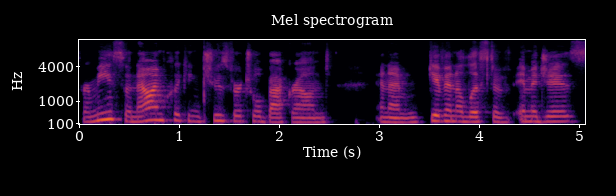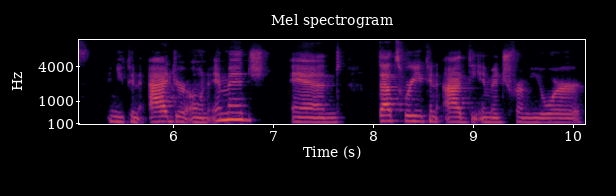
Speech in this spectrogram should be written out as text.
for me. So now I'm clicking choose virtual background and I'm given a list of images and you can add your own image and that's where you can add the image from your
